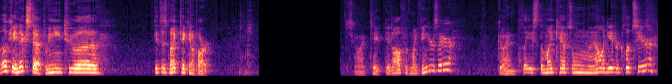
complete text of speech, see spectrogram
Okay, next step, we need to uh, get this mic taken apart. Just going to take it off with my fingers there. Go ahead and place the mic capsule on the alligator clips here.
